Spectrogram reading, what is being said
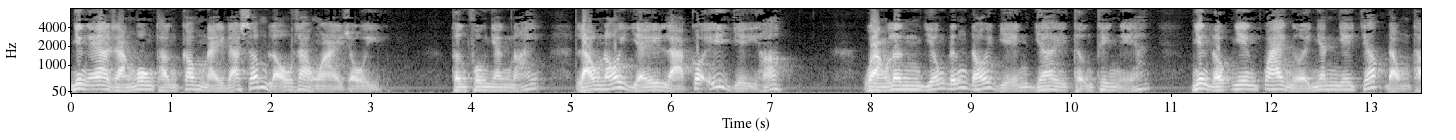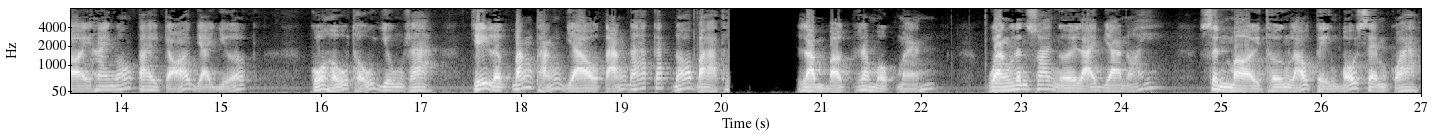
nhưng e rằng môn thần công này đã sớm lộ ra ngoài rồi. Thượng phu nhân nói, lão nói vậy là có ý gì hả? Hoàng Linh vốn đứng đối diện với Thượng Thiên Nghĩa, nhưng đột nhiên quay người nhanh như chớp đồng thời hai ngón tay trỏ và giữa của hữu thủ dung ra, chỉ lực bắn thẳng vào tảng đá cách đó ba thước, làm bật ra một mảng. Hoàng Linh xoay người lại và nói, xin mời thượng lão tiền bối xem qua.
